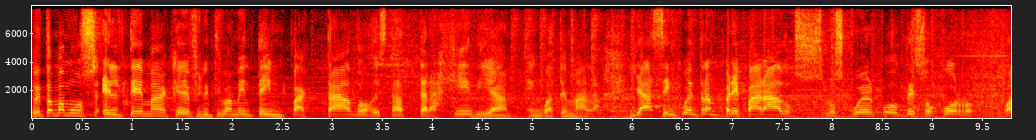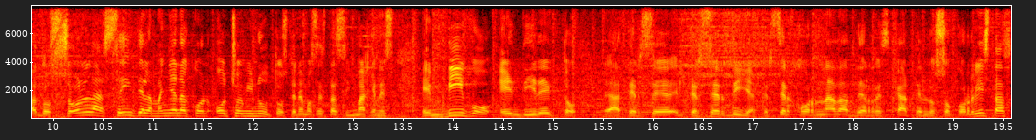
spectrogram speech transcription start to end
Retomamos el tema que definitivamente ha impactado esta tragedia en Guatemala. Ya se encuentran preparados los cuerpos de socorro. Cuando son las 6 de la mañana con 8 minutos, tenemos estas imágenes en vivo, en directo, la tercer, el tercer día, tercer jornada de rescate. Los socorristas,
